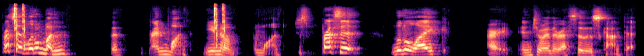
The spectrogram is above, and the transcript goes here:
press that little button, the red one. You know the one. Just press it. Little like. All right. Enjoy the rest of this content.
